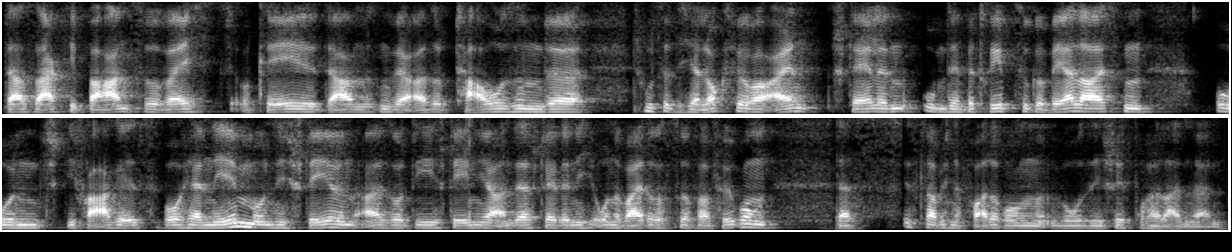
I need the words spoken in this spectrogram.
Da sagt die Bahn zu Recht, okay, da müssen wir also Tausende zusätzlicher Lokführer einstellen, um den Betrieb zu gewährleisten. Und die Frage ist, woher nehmen und nicht stehlen? Also die stehen ja an der Stelle nicht ohne weiteres zur Verfügung. Das ist, glaube ich, eine Forderung, wo sie Schiffbruch erleiden werden.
